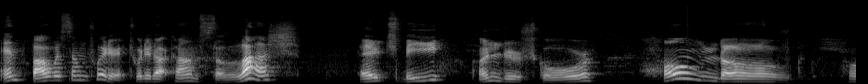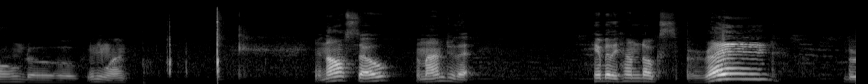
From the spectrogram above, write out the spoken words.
And follow us on Twitter at twitter.com slash HB underscore Hound Dog. Hound Dog. Anyway. And also, remind you that Hillbilly Hound Dog Spring Break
